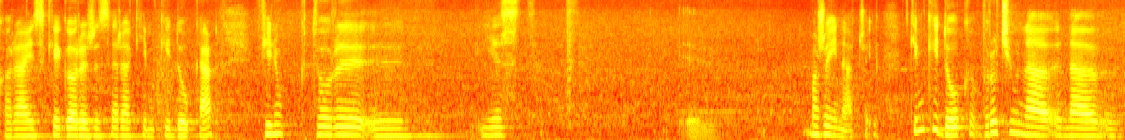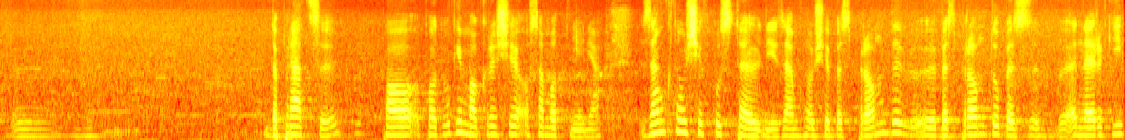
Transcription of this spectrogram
koreańskiego reżysera Kim Ki-duka. Film, który y, jest y, może inaczej. Kim Ki-duk wrócił na, na, y, do pracy po, po długim okresie osamotnienia. Zamknął się w pustelni, zamknął się bez, prądy, bez prądu, bez energii,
